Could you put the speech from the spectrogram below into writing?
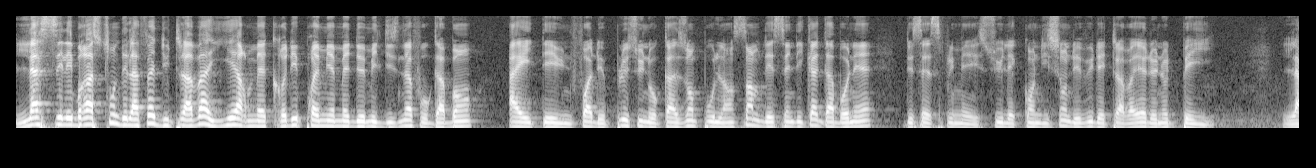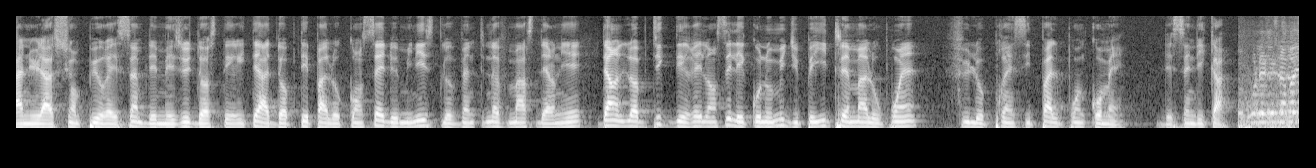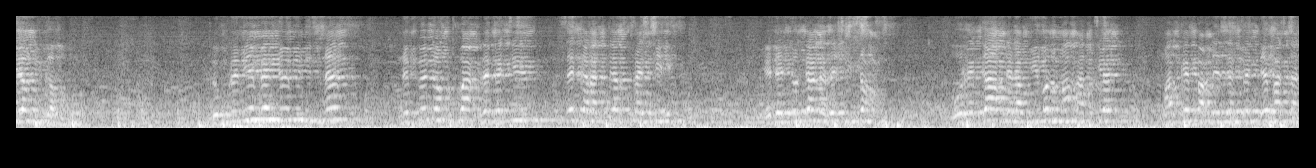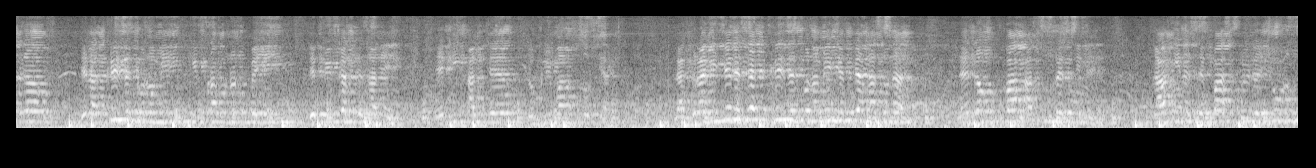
La célébration de la fête du travail hier mercredi 1er mai 2019 au Gabon a été une fois de plus une occasion pour l'ensemble des syndicats gabonais de s'exprimer sur les conditions de vie des travailleurs de notre pays. L'annulation pure et simple des mesures d'austérité adoptées par le Conseil de ministres le 29 mars dernier dans l'optique de relancer l'économie du pays très mal au point fut le principal point commun des syndicats. Pour les travailleurs du Gabon, le 1er mai 2019 ne peut donc pas revêtir ses caractères festifs et de totale réjouissance au regard de l'environnement actuel marqué par des effets dévastateurs de la crise économique qui frappe notre pays depuis quelques années et qui altère le climat social. La gravité de cette crise économique internationale n'est donc pas à sous-estimer, car il ne se passe plus de jours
